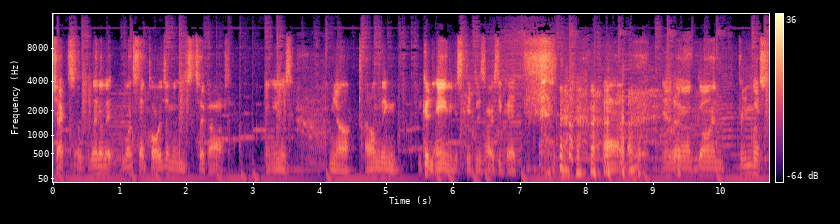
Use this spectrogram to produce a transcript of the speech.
checked a little bit one step towards him and he just took off and he was, you know, I don't think he couldn't aim. He just kicked it as hard as he could. um, and ended up going pretty much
